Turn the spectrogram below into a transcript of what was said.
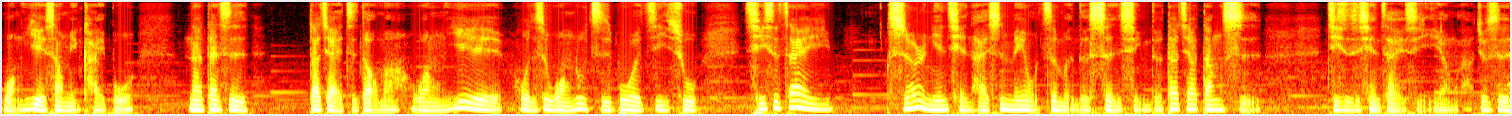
网页上面开播。那但是大家也知道嘛，网页或者是网络直播的技术，其实在十二年前还是没有这么的盛行的。大家当时，即使是现在也是一样啦，就是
